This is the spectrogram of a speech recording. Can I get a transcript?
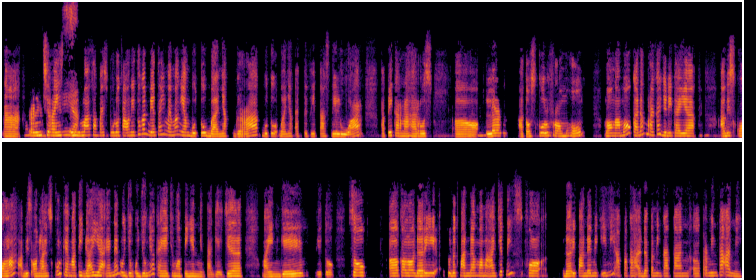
Nah, range range iya. 5 sampai 10 tahun itu kan biasanya memang yang butuh banyak gerak, butuh banyak aktivitas di luar, tapi karena harus uh, mm-hmm. learn atau school from home, mau nggak mau kadang mereka jadi kayak abis sekolah, abis online school kayak mati gaya, and then ujung-ujungnya kayak cuma pingin minta gadget, main game gitu. So uh, kalau dari sudut pandang Mama Acit nih, for dari pandemik ini apakah ada peningkatan uh, permintaan nih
